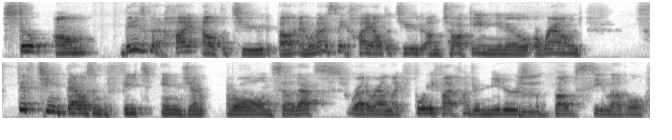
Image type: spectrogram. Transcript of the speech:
So, um, basically at high altitude, uh, and when I say high altitude, I'm talking, you know, around 15,000 feet in general. And so that's right around like 4,500 meters mm. above sea level.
